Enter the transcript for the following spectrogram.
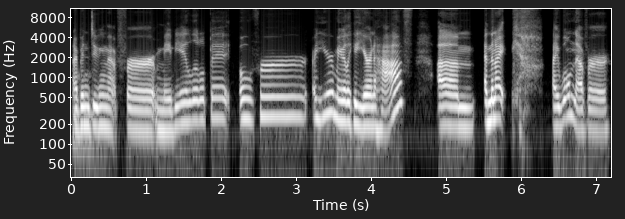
I've been Mhm. doing that for maybe a little bit over a year, maybe like a year and a half. Um, and then I, I will never.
